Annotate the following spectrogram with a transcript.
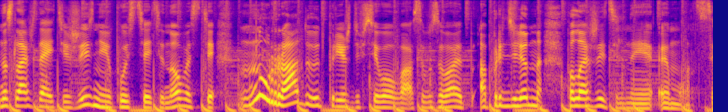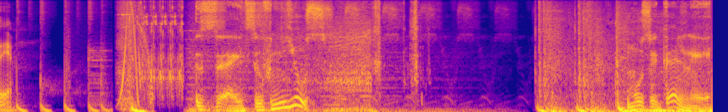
наслаждайтесь жизнью и пусть эти новости, ну, радуют прежде всего вас и вызывают определенно положительные эмоции. Зайцев News. Музыкальные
